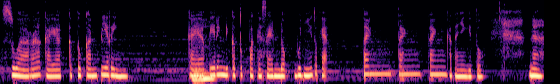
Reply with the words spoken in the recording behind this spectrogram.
suara kayak ketukan piring. Kayak Hmm. piring diketuk pakai sendok. Bunyinya itu kayak teng teng teng katanya gitu. Nah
